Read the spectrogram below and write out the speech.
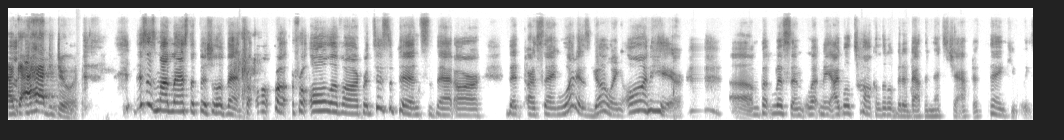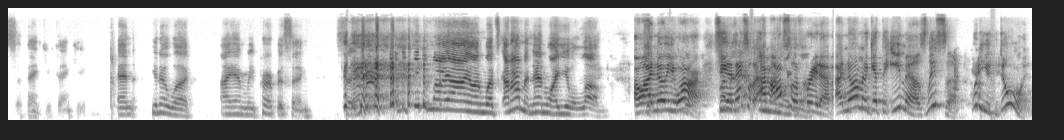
I, I had to do it this is my last official event for all, for, for all of our participants that are that are saying what is going on here um, but listen let me i will talk a little bit about the next chapter thank you lisa thank you thank you and you know what i am repurposing so keeping my eye on what's and i'm an nyu alum Oh, I know you are. See, and that's what I'm also afraid of. I know I'm going to get the emails. Lisa, what are you doing?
